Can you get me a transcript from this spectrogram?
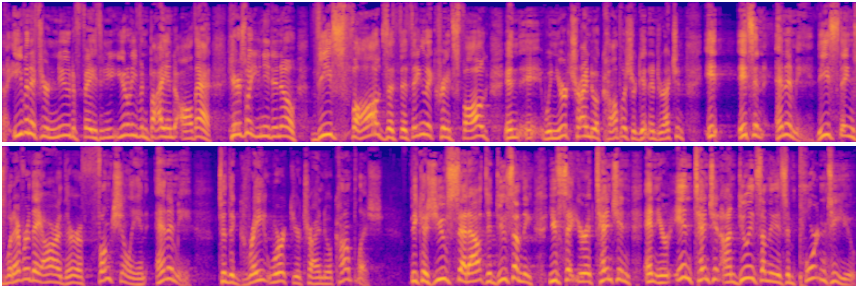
Now, even if you're new to faith and you, don't even buy into all that, here's what you need to know. These fogs, that the thing that creates fog in, in, when you're trying to accomplish or get in a direction, it, it's an enemy. These things, whatever they are, they're functionally an enemy to the great work you're trying to accomplish. Because you've set out to do something. You've set your attention and your intention on doing something that's important to you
